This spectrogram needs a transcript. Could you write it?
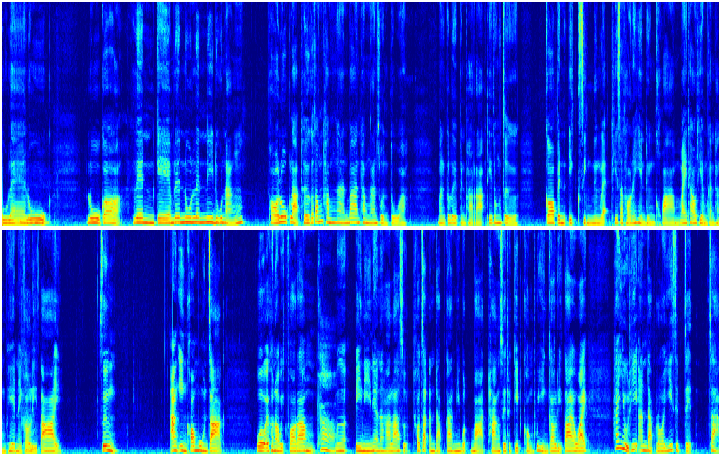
ดูแลลูก ลูกก็เล่นเกมเล่นนู่นเล่นนี่ดูหนัง พอลูกหลับเธอก็ต้องทำงานบ้านทำงานส่วนตัว มันก็เลยเป็นภาระที่ต้องเจอ ก็เป็นอีกสิ่งหนึ่งแหละ ที่สะท้อนให้เห็นถึงความไม่เท่าเทียมกันทางเพศในเกาหลีใต้ ซึ่งอ้างอิงข้อมูลจาก World Economic Forum ค่ะเมื่อปีนี้เนี่ยนะคะ ล่าสุดเขาจัดอันดับการมีบทบาททางเศรษฐกิจของผู้หญิงเกาหลีใต้เอาไว้ ให้อยู่ที่อันดับ 127 จาก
